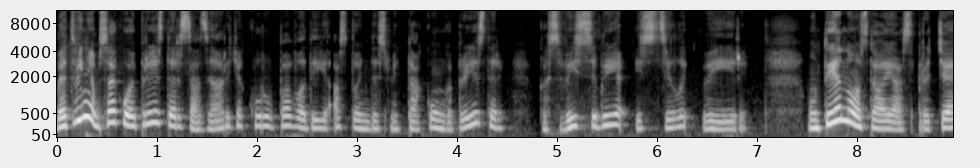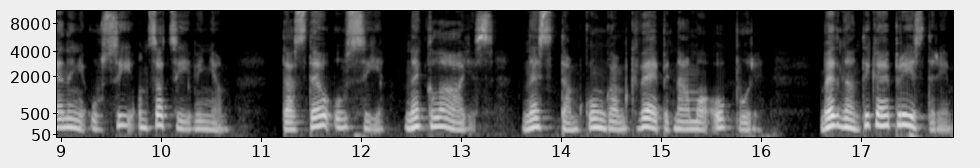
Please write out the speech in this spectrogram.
Bet viņam sekoja priesteris Azārija, kuru pavadīja 80. kunga priesteri, kas visi bija izcili vīri. Un tie nostājās pret ķēniņa usī un sacīja viņam, tas tev usīja, neklājas, nes tam kungam kvēpināmo upuri, bet gan tikai priesteriem,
